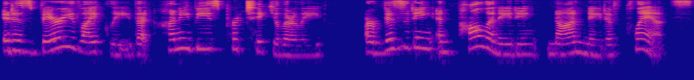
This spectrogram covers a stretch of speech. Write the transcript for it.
It is very likely that honeybees particularly are visiting and pollinating non-native plants.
